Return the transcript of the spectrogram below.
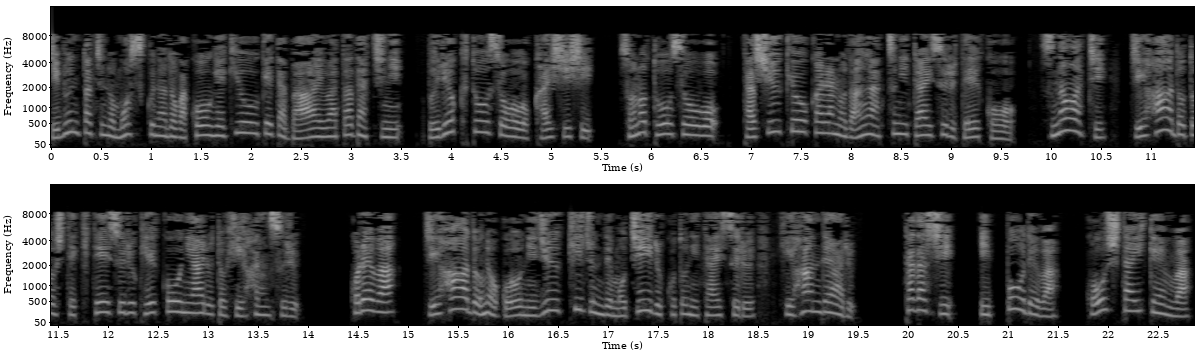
自分たちのモスクなどが攻撃を受けた場合は直ちに武力闘争を開始し、その闘争を他宗教からの弾圧に対する抵抗、すなわちジハードとして規定する傾向にあると批判する。これはジハードの合二重基準で用いることに対する批判である。ただし、一方では、こうした意見は、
